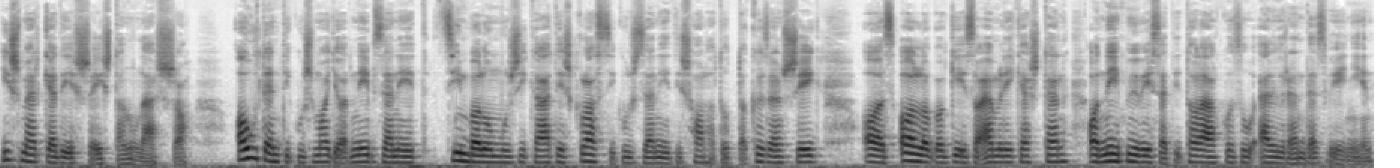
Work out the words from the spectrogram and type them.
ismerkedésre és tanulásra autentikus magyar népzenét, cimbalommuzsikát és klasszikus zenét is hallhatott a közönség az Allaga Géza emlékesten, a népművészeti találkozó előrendezvényén.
